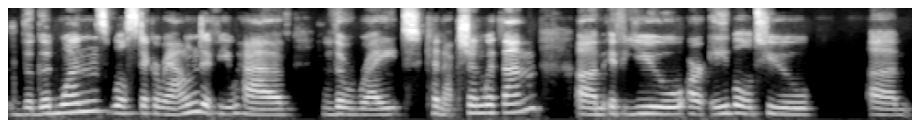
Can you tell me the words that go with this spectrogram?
The good ones will stick around if you have the right connection with them. Um, if you are able to um,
